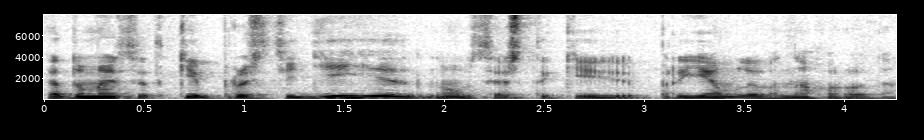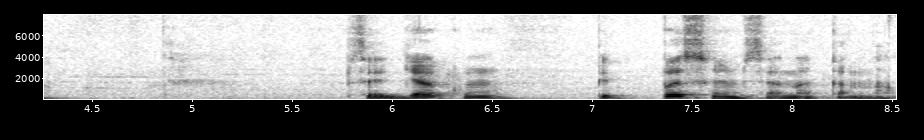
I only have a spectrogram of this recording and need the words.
Я думаю, це такі прості дії, ну, все ж таки приємлива нагорода. Все, дякую. Підписуємося на канал.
